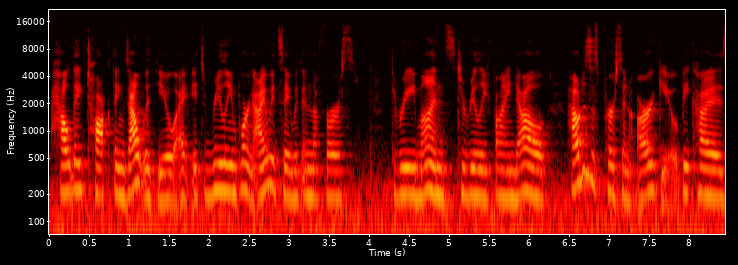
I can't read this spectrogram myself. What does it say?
how they talk things out with you? I, it's really important. I would say within the first three months to really find out how does this person argue? Because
